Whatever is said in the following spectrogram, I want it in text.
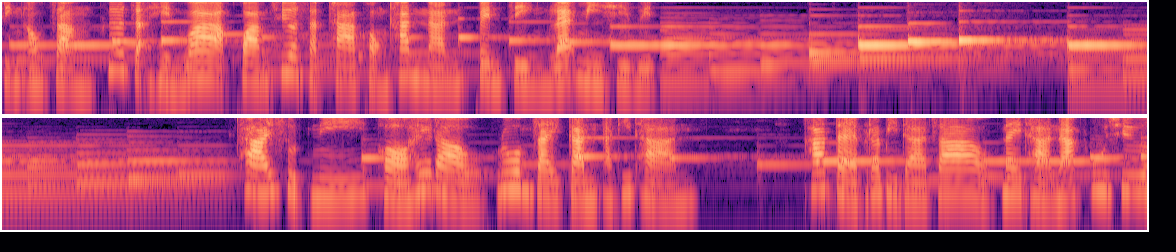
จริงเอาจัง เพื่อจะเห็นว่าความเชื่อศรัทธาของท่านนั้นเป็นจริงและมีชีวิต ท้ายสุดนี้ขอให้เราร่วมใจกันอธิษฐาน ข้าแต่พระบิดาเจ้า ในฐานะผู้เชื่อ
